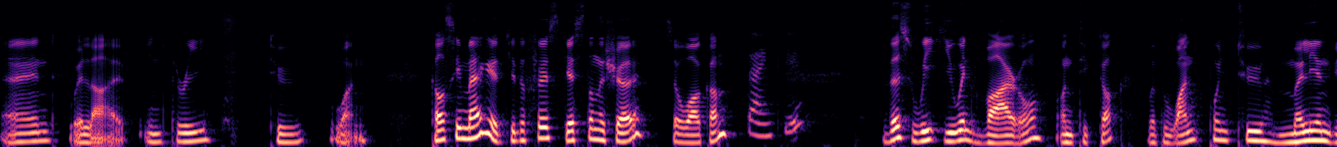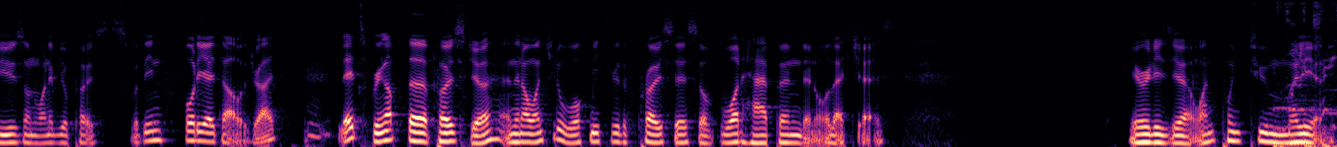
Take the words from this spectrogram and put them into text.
And we're live in three, two, one. Kelsey Maggott, you're the first guest on the show, so welcome. Thank you. This week you went viral on TikTok with 1.2 million views on one of your posts within 48 hours, right? Mm. Let's bring up the post here and then I want you to walk me through the process of what happened and all that jazz. Here it is, yeah, 1.2 million.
